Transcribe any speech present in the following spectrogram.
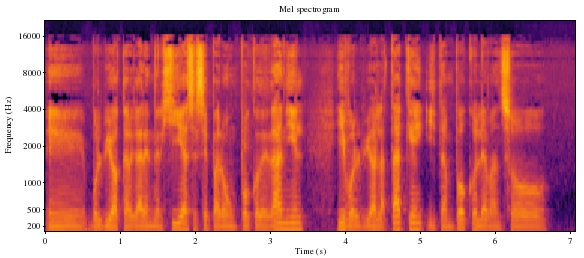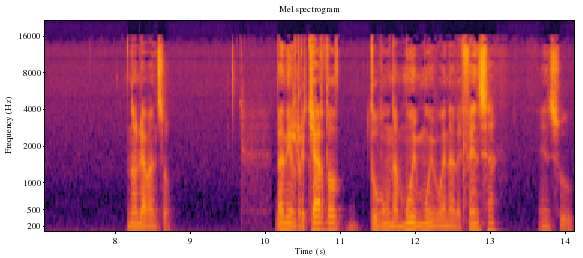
eh, volvió a cargar energía, se separó un poco de Daniel y volvió al ataque y tampoco le avanzó. No le avanzó. Daniel Richardo tuvo una muy muy buena defensa en su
